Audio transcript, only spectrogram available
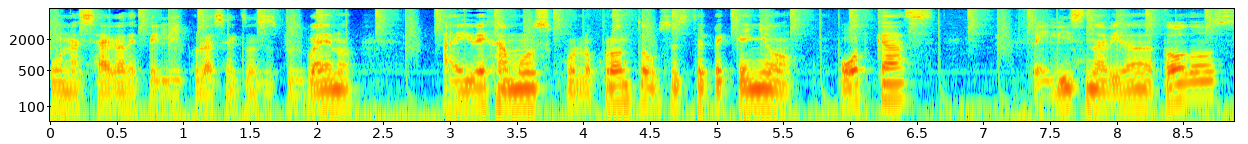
una saga de películas. Entonces pues bueno ahí dejamos por lo pronto pues, este pequeño podcast. Feliz navidad a todos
